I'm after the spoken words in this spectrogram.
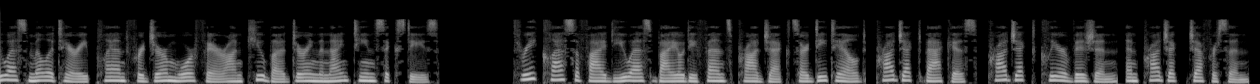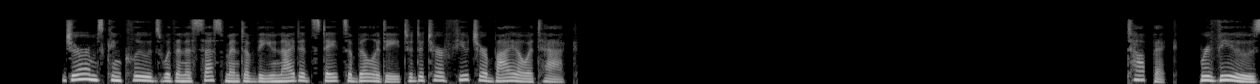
U.S. military planned for germ warfare on Cuba during the 1960s. Three classified U.S. biodefense projects are detailed, Project Bacchus, Project Clear Vision, and Project Jefferson. GERMS concludes with an assessment of the United States' ability to deter future bio-attack. Reviews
